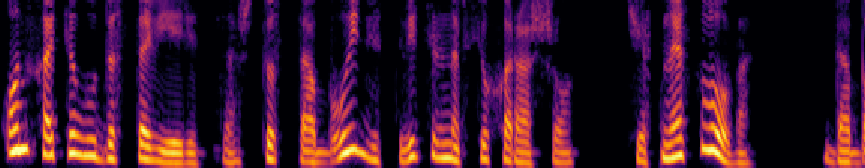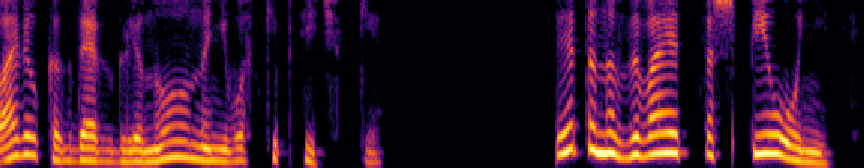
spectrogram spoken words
Он хотел удостовериться, что с тобой действительно все хорошо. Честное слово», — добавил, когда я взглянула на него скептически. «Это называется шпионить.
